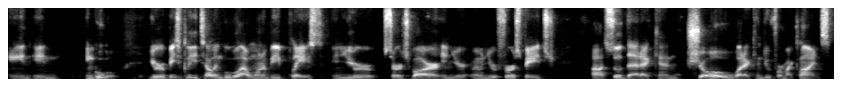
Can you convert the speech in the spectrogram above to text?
in in in Google you're basically telling Google, I want to be placed in your search bar in your on your first page, uh, so that I can show what I can do for my clients.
